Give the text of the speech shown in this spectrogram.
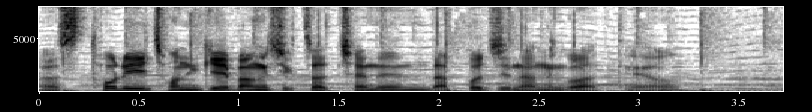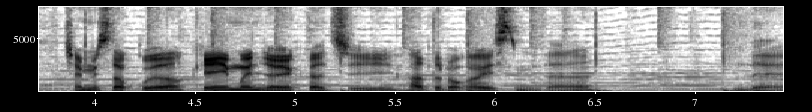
어, 스토리 전개 방식 자체는 나쁘진 않은 것 같아요. 재밌었고요. 게임은 여기까지 하도록 하겠습니다. 네.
